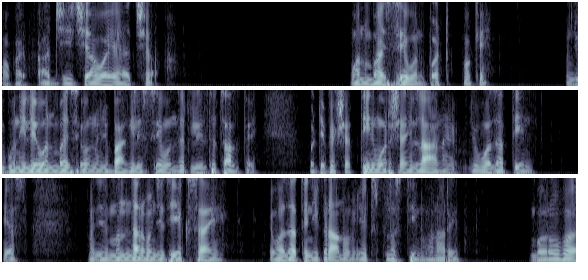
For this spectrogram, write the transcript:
ओके? आजीच्या वयाच्या वन बाय सेवन पट ओके? म्हणजे गुणिले वन बाय सेवन म्हणजे भागिले सेवन जर लिहिलं तर चालतंय. पटीपेक्षा तीन वर्षांनी लहान आहे. म्हणजे वजा तीन यस. म्हणजे मंदार म्हणजेच एक्स आहे. वजा तीन इकडं आणू एक्स प्लस तीन होणार आहेत. बरोबर.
